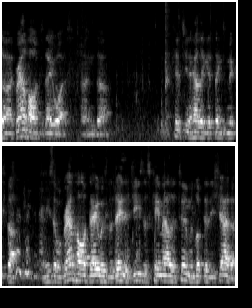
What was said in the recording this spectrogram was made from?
uh, Groundhog's Day was. And uh, kids, you know how they get things mixed up. And he said, Well, Groundhog Day was the day that Jesus came out of the tomb and looked at his shadow.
